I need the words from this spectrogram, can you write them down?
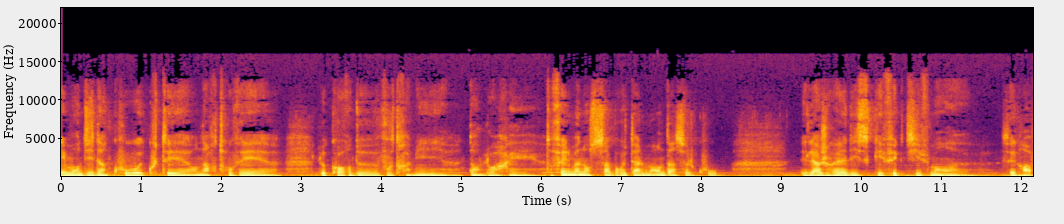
Ils m'ont dit d'un coup, écoutez, on a retrouvé euh, le corps de votre ami euh, dans le Loiret. Enfin, ils m'annoncent ça brutalement, d'un seul coup. Et là, je réalise qu'effectivement, euh, c'est grave.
